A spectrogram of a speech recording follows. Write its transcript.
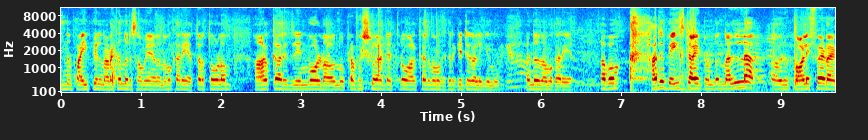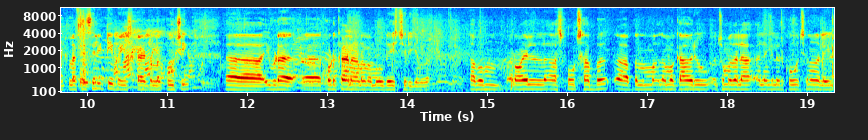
ഇന്ന് പൈപ്പിൽ നടക്കുന്ന ഒരു സമയമാണ്. നമുക്കറിയാം എത്രത്തോളം ആൾക്കാർ ഇതിൽ ഇൻവോൾവ് ആവുന്നു പ്രൊഫഷണലായിട്ട് എത്ര ആൾക്കാർ നമുക്ക് ക്രിക്കറ്റ് കളിക്കുന്നു എന്നത് നമുക്കറിയാം. അപ്പം അത് ബേസ്ഡ് ആയിട്ടുണ്ട് നല്ല ഒരു ക്വാളിഫൈഡ് ആയിട്ടുള്ള ഫെസിലിറ്റി ബേസ്ഡ് ആയിട്ടുള്ള കോച്ചിങ് ഇവിടെ കൊടുക്കാനാണ് നമ്മൾ ഉദ്ദേശിച്ചിരിക്കുന്നത്. അപ്പം റോയൽ സ്പോർട്സ് ഹബ്ബ് അപ്പം നമുക്ക് ആ ഒരു ചുമതല അല്ലെങ്കിൽ ഒരു കോച്ച് എന്ന നിലയിൽ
